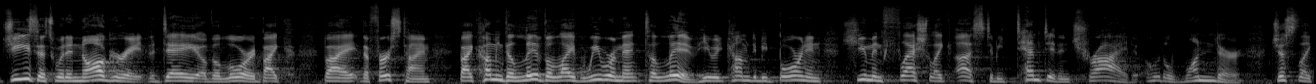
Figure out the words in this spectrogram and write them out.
Jesus would inaugurate the day of the Lord by, by the first time by coming to live the life we were meant to live. He would come to be born in human flesh like us, to be tempted and tried. Oh, the wonder, just like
